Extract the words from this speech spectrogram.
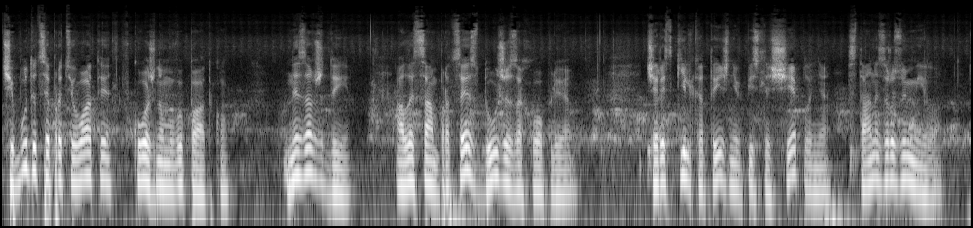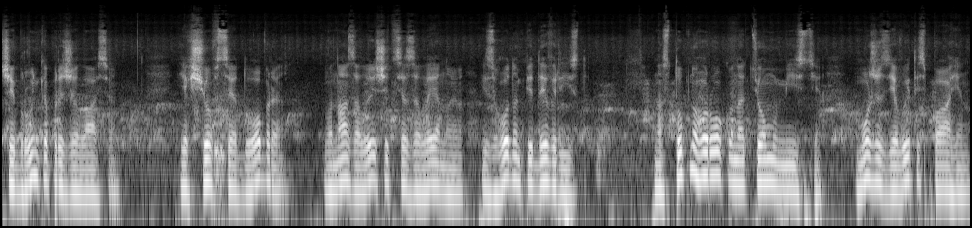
Чи буде це працювати в кожному випадку? Не завжди, але сам процес дуже захоплює. Через кілька тижнів після щеплення стане зрозуміло, чи брунька прижилася. Якщо все добре, вона залишиться зеленою і згодом піде в ріст. Наступного року на цьому місці може з'явитись пагін,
